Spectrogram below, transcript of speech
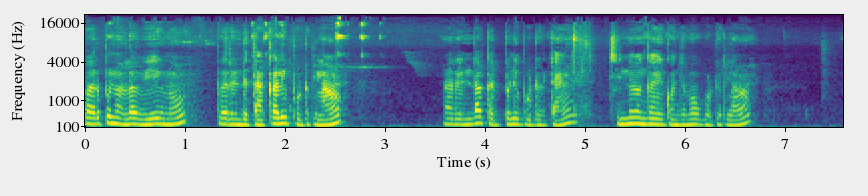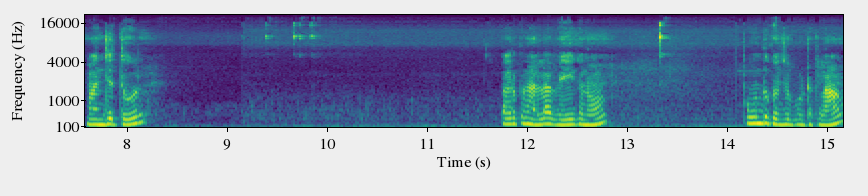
பருப்பு நல்லா வேகணும். இப்போ ரெண்டு தக்காளி போட்டுக்கலாம். நான் ரெண்டாக கட் பண்ணி போட்டுக்கிட்டேன். சின்ன வெங்காயம் கொஞ்சமாக போட்டுக்கலாம். மஞ்சத்தூள். பருப்பு நல்லா வேகணும். பூண்டு கொஞ்சம் போட்டுக்கலாம்.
